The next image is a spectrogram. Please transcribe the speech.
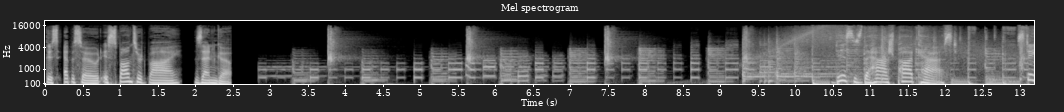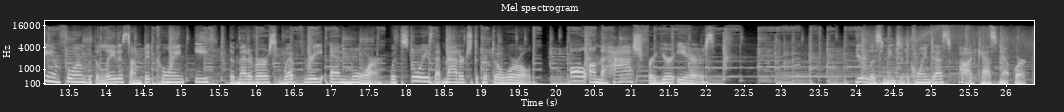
This episode is sponsored by Zengo. This is the Hash Podcast. Stay informed with the latest on Bitcoin, ETH, the metaverse, Web3, and more with stories that matter to the crypto world. All on the hash for your ears. You're listening to the Coindesk Podcast Network.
